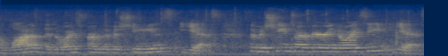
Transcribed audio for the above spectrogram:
a lot of the noise from the machines? Yes. The machines are very noisy? Yes.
